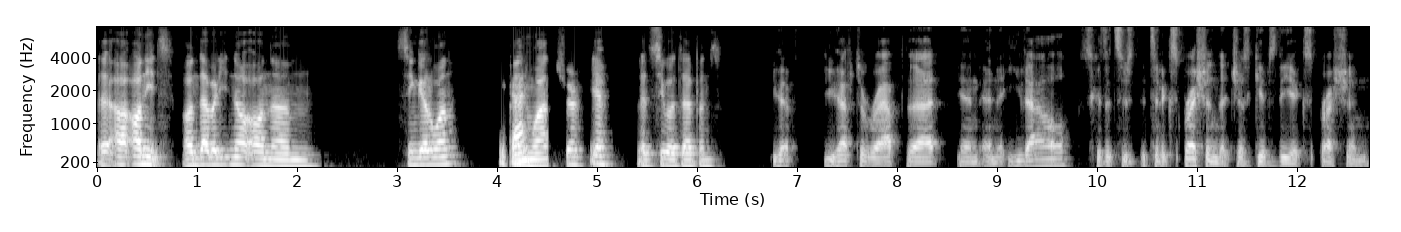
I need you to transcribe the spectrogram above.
Uh, on it on W no on um single one Like that? and one sure yeah let's see what happens. You have you have to wrap that in an eval because it's just it's an expression that just gives the expression.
